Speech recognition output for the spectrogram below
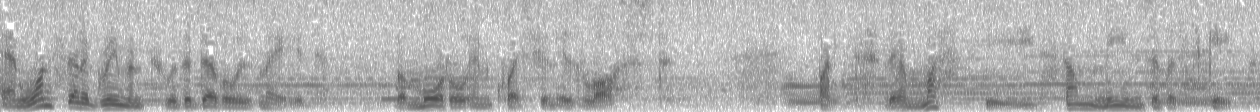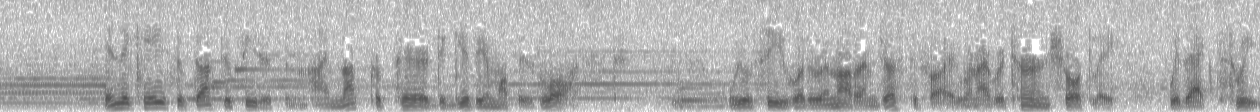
And once an agreement with the devil is made, the mortal in question is lost. But there must be some means of escape. In the case of Dr. Peterson, I'm not prepared to give him up as lost. We'll see whether or not I'm justified when I return shortly with Act Three.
